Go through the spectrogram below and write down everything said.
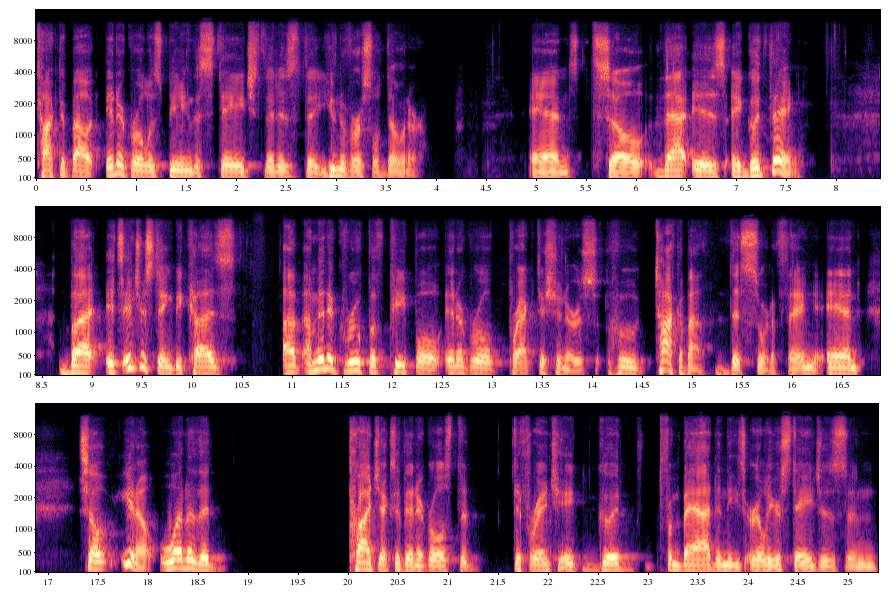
talked about integral as being the stage that is the universal donor. And so that is a good thing. But it's interesting because I'm in a group of people, integral practitioners, who talk about this sort of thing. And so, you know, one of the projects of integrals to differentiate good from bad in these earlier stages and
